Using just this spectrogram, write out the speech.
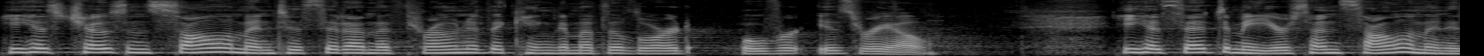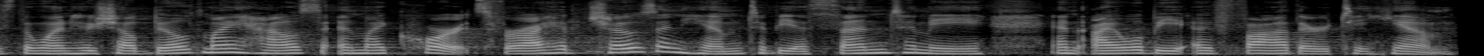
he has chosen Solomon to sit on the throne of the kingdom of the Lord over Israel. He has said to me, Your son Solomon is the one who shall build my house and my courts, for I have chosen him to be a son to me, and I will be a father to him.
